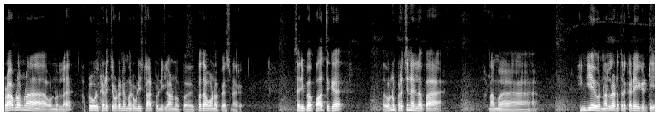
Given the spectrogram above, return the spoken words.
ப்ராப்ளம்லாம் ஒன்றும் இல்லை. அப்ரூவல் கிடைச்ச உடனே மறுபடியும் ஸ்டார்ட் பண்ணிக்கலாம்னு இப்போ இப்போ தான் ஓனர் பேசினார். சரிப்பா பார்த்துக்க அது ஒன்றும் பிரச்சனை இல்லைப்பா. நம்ம இங்கேயே ஒரு நல்ல இடத்துல கடையை கட்டி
